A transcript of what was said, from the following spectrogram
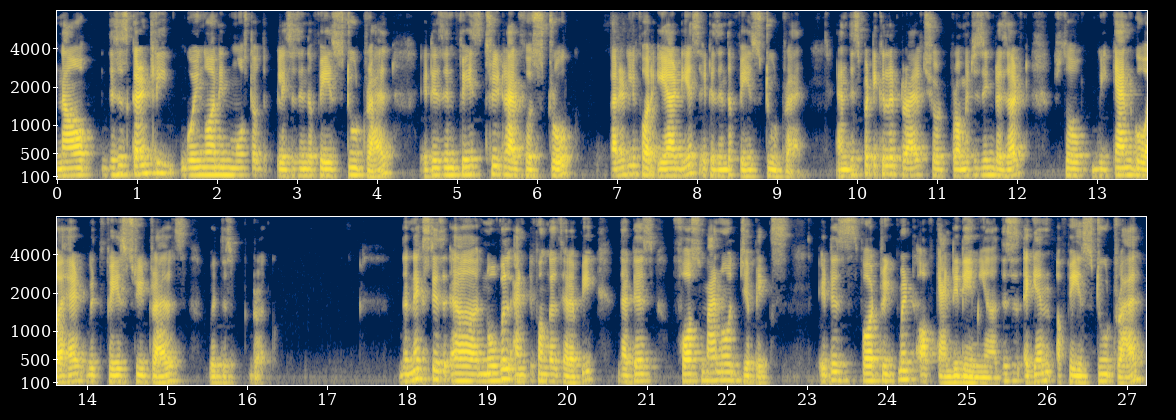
Now, this is currently going on in most of the places in the phase 2 trial. It is in phase 3 trial for stroke. Currently for ARDS, it is in the phase 2 trial. And this particular trial showed promising result. So we can go ahead with phase 3 trials with this drug. The next is a novel antifungal therapy that is fosmanogepix. It is for treatment of candidemia. This is again a phase 2 trial.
